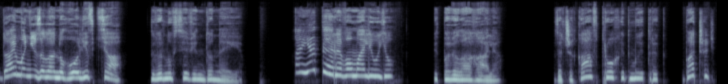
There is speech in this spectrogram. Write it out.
Дай мені зеленого олівця, звернувся він до неї. А я дерево малюю, відповіла Галя. Зачекав трохи Дмитрик, бачить,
